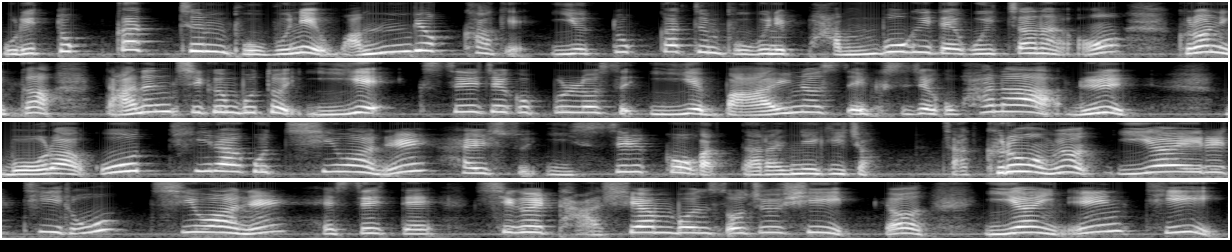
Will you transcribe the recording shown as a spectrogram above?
우리 똑같은 부분이 완벽하게 이 똑같은 부분이 반복이 되고 있잖아요. 그러니까 나는 지금부터 2의 x제곱 플러스 2의 마이너스 x제곱 하나를 뭐라고 t라고 치환을 할 수 있을 것 같다란 얘기죠. 자, 그러면 이 아이를 t로 치환을 했을 때 식을 다시 한번 써주시면 이 아이는 t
